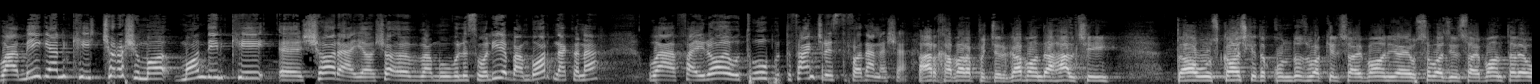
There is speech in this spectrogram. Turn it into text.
و میگن که چرا شما ماندین که شاره یا شا... ولسوالی را بمبارد نکنه و فیرا و توپ و تفنګ چرا استفاده نشه. هر خبره په جرګه باندې حل شي دا اوس کاش کې د قندوز وکیل صاحبان یا یو څه وزیر صاحبان تللی او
